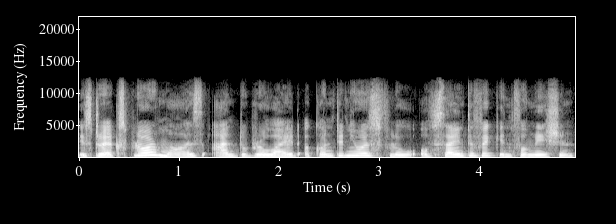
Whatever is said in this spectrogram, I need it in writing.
is to explore Mars and to provide a continuous flow of scientific information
